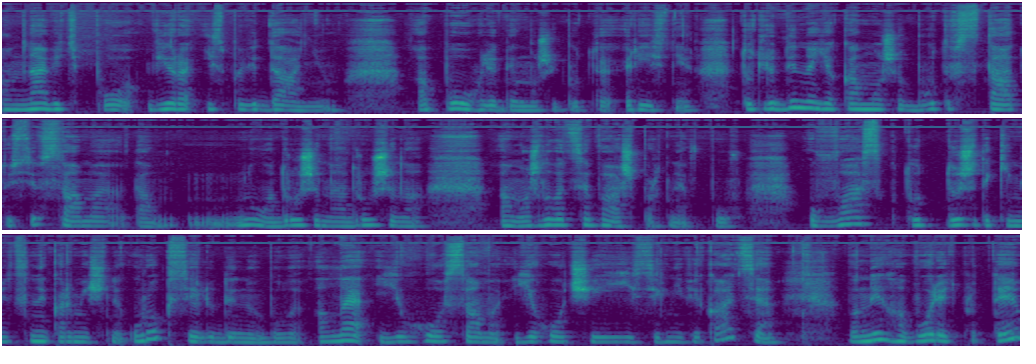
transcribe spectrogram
навіть по віроісповіданню. Погляди можуть бути різні. Тут людина, яка може бути в статусі, саме там, ну, одружена, одружена, можливо, це ваш партнер був. У вас тут дуже такий міцний кармічний урок з цією людиною були, але його саме його чи її сигніфікація, вони говорять про те,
